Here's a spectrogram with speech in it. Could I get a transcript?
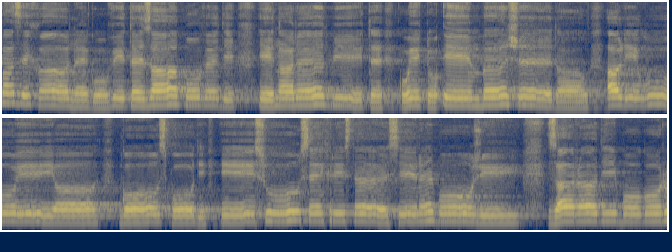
пазеха неговите заповеди и наредбите, които им беше дал. Алилуя! Господи Исусе Христе, Сине Божий, заради Богородица,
